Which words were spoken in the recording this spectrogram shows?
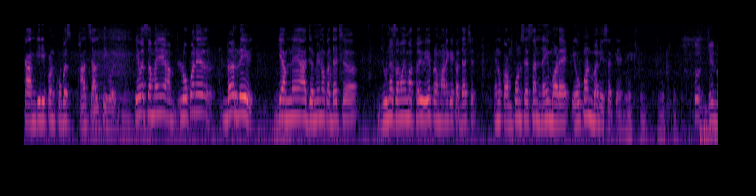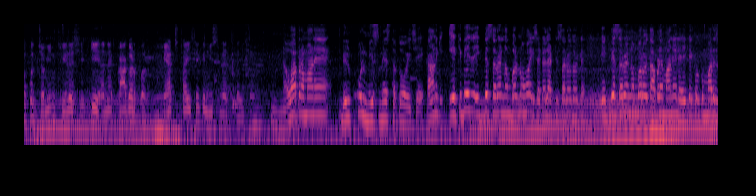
કામગીરી પણ ખૂબ જ ફાસ્ટ ચાલતી હોય. એવા સમયે લોકોને ડર રહે કે અમને આ જમીનો કદાચ જૂના સમયમાં થયું એ પ્રમાણે કે કદાચ એનું કોમ્પોન્સેશન નહીં મળે એવું પણ બની શકે. તો જે લોકો જમીન ખેડે છે એ અને કાગળ પર મેચ થાય છે કે મિસમેચ થાય છે? નવા પ્રમાણે બિલકુલ મિસમેચ થતો હોય છે. કારણ કે એક બે એક બે સર્વે નંબરનો હોય સેટેલાઇટથી સર્વે તો એટલે એક બે સર્વે નંબર હોય તો આપણે માની લઈએ કે કોઈક મર્જ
